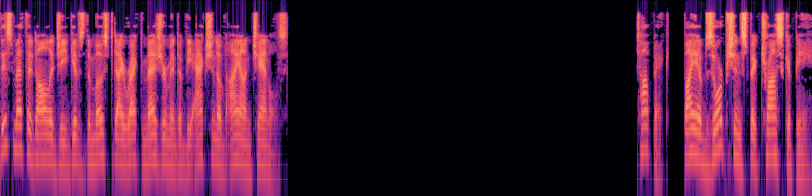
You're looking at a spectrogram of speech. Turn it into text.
This methodology gives the most direct measurement of the action of ion channels. By absorption spectroscopy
